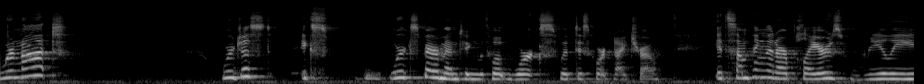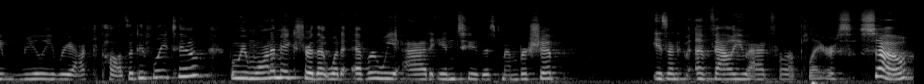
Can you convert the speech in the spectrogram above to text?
we're not we're just ex- we're experimenting with what works with Discord Nitro. It's something that our players really, really react positively to, but we want to make sure that whatever we add into this membership is an, a value add for our players. So,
